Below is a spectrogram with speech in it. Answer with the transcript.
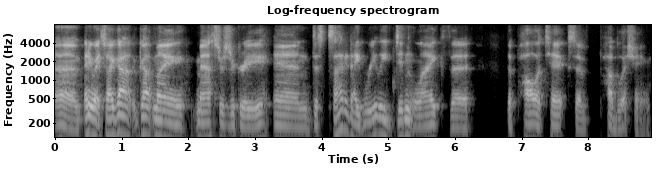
um, anyway, so I got got my master's degree and decided I really didn't like the the politics of publishing.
